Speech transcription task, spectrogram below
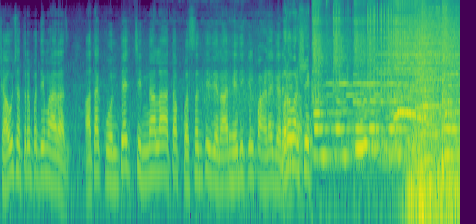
शाहू छत्रपती महाराज आता कोणत्या चिन्हाला आता पसंती देणार हे देखील पाहणं गरजेचं बरोबर आहे. शेखर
